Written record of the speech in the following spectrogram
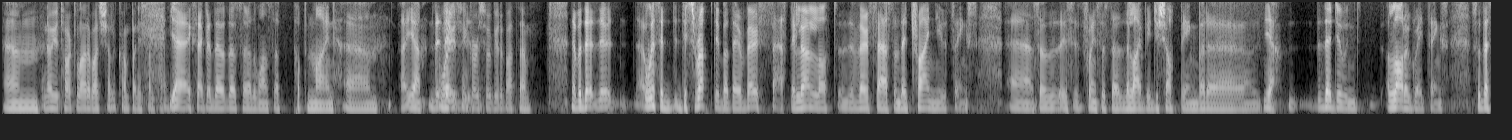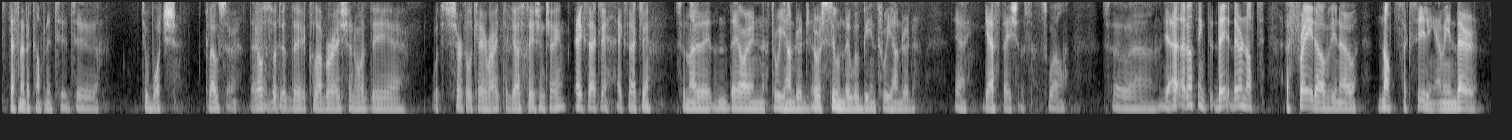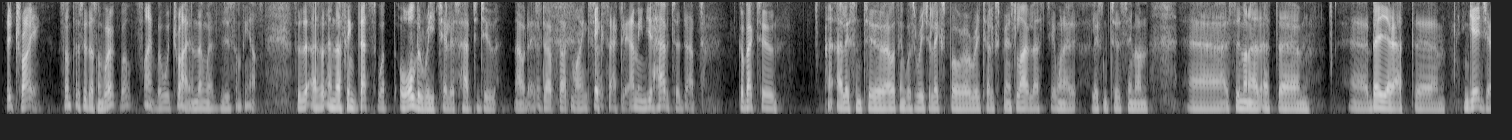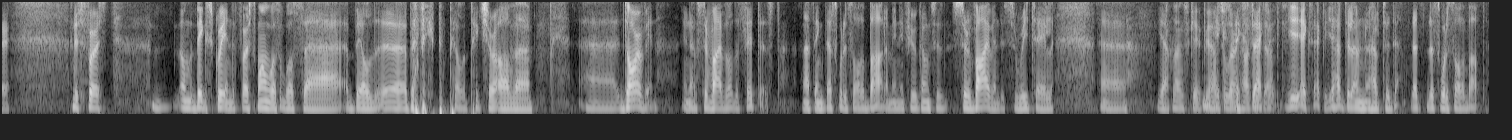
Um, I know you talk a lot about Kjell companies sometimes. yeah, exactly. Tho- those are the ones that pop in mind. Um, uh, yeah. th- What do you think are so good about them? No, but they're, they're I wouldn't say disruptive, but they're very fast. They learn a lot, and they're very fast, and they try new things. Uh, so, this, for instance, the, the live video shopping. But uh, yeah, they're doing a lot of great things. So that's definitely a company to to to watch closer. They also did the collaboration with the uh, with Circle K, right? The gas station chain. Exactly, exactly. So now they, they are in 300, or soon they will be in 300, yeah, gas stations as well. So uh, yeah, I don't think they they're not afraid of you know not succeeding. I mean they're they're trying. Sometimes it doesn't work. Well, fine, but we tried, and then we have to do something else. So the, uh, and I think that's what all the retailers have to do nowadays. Adapt that mindset. Exactly. I mean, you have to adapt. Go back to I listened to I think it was Retail Expo or Retail Experience Live last year when I listened to Simon uh, Simon at, at um, Bayer at um, Engager, and his first on the big screen. The first one was was uh, a build uh, a picture of uh, uh, Darwin, you know, survival of the fittest. And I think that's what it's all about. I mean, if you're going to survive in this retail, uh, yeah, landscape, you have Ex- to learn exactly. how to adapt. You, exactly. You have to learn how to adapt. That's that's what it's all about.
